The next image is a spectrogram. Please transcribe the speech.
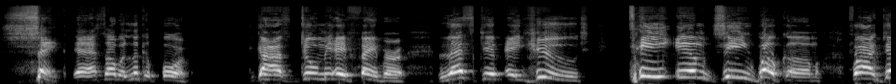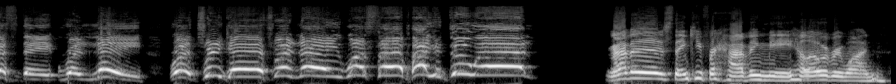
shake. Yeah, that's all we're looking for. Guys, do me a favor. Let's give a huge TMG welcome for our guest today, Renee Rodriguez. Renee, what's up? How you doing? Travis, thank you for having me. Hello, everyone.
